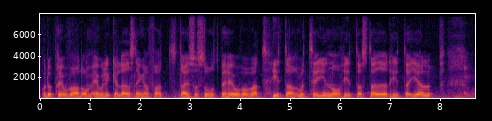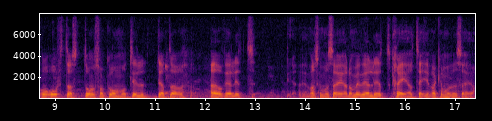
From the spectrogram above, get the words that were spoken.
Och då provar de olika lösningar för att det är så stort behov av att hitta rutiner, hitta stöd, hitta hjälp. Och oftast de som kommer till detta är väldigt, vad ska man säga, de är väldigt kreativa kan man väl säga.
